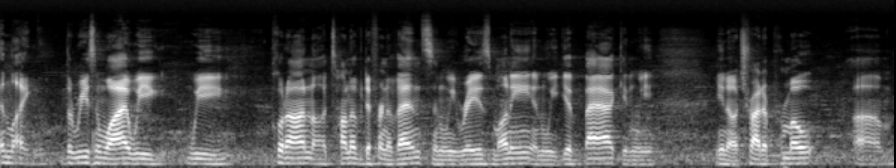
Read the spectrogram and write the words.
And like the reason why we we put on a ton of different events and we raise money and we give back and we, you know, try to promote um,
